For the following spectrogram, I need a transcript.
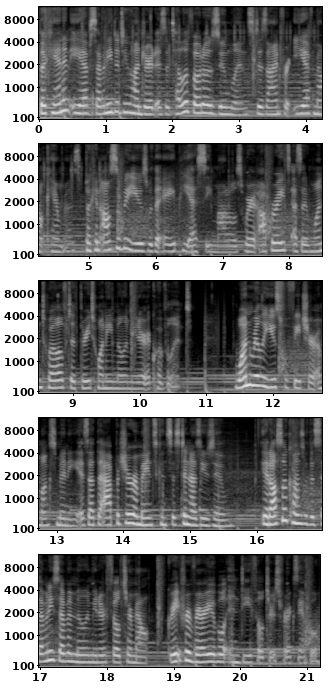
The Canon EF 70-200 is a telephoto zoom lens designed for EF mount cameras, but can also be used with the APS-C models where it operates as a 112 to 320mm equivalent. One really useful feature amongst many is that the aperture remains consistent as you zoom. It also comes with a 77mm filter mount, great for variable ND filters for example.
